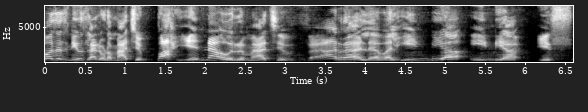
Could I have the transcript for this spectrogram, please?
வர்சஸ் நியூசிலாண்டோட மேட்ச் பா என்ன ஒரு மேட்ச் வேற level India India is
